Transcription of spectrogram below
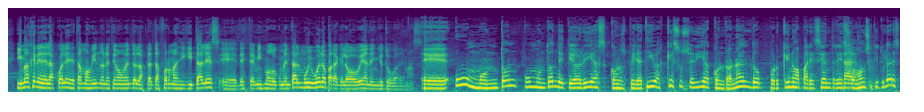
Imágenes de las cuales estamos viendo en este momento en las plataformas digitales eh, de este mismo documental. Muy bueno para que lo vean en YouTube además. Eh, un montón, un montón de teorías conspirativas. ¿Qué sucedía con Ronaldo? ¿Por qué no aparecía entre esos Claro. 11 titulares?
